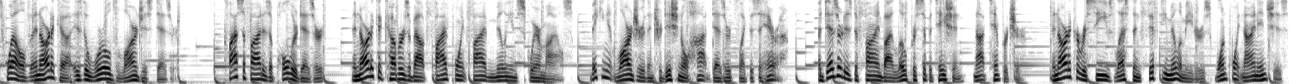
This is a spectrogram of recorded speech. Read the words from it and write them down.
12. Antarctica is the world's largest desert. Classified as a polar desert, Antarctica covers about 5.5 million square miles, making it larger than traditional hot deserts like the Sahara. A desert is defined by low precipitation, not temperature. Antarctica receives less than 50 millimeters, 1.9 inches,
